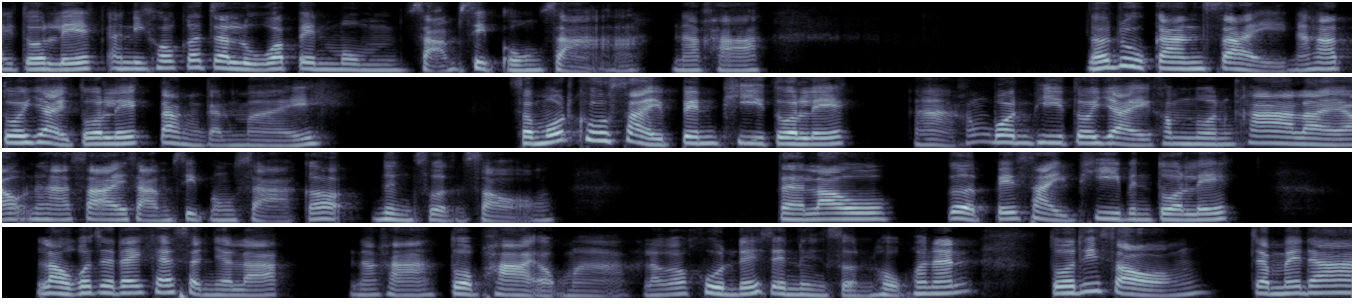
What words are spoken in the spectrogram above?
i ตัวเล็ก อันนี้เขาก็จะรู้ว่าเป็นมุมสามสิบองศานะคะ แล้วดูการใส่นะคะ ตัวใหญ่ตัวเล็กต่างกันไหม สมมติครูใส่เป็น p ตัวเล็กอ่าข้างบน p ตัวใหญ่คำนวณค่าแล้วนะคะไซน์สามสิบองศาก็หนึ่งส่วนสองแต่เราเกิดไปใส่ p เป็นตัวเล็ก เราก็จะได้แค่สัญลักษณ์นะคะ ตัวพายออกมา แล้วก็คูณได้เศษหนึ่งส่วนหกเพราะนั้น ตัวที่สองจะไม่ได้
